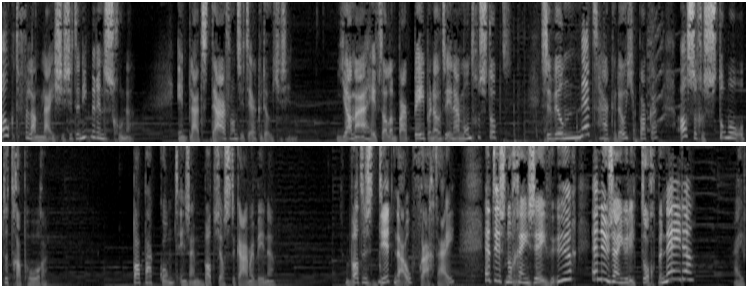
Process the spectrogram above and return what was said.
Ook de verlanglijstjes zitten niet meer in de schoenen. In plaats daarvan zitten er cadeautjes in. Janna heeft al een paar pepernoten in haar mond gestopt. Ze wil net haar cadeautje pakken als ze gestommel op de trap horen. Papa komt in zijn badjas de kamer binnen. Wat is dit nou? vraagt hij. Het is nog geen zeven uur en nu zijn jullie toch beneden. Hij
